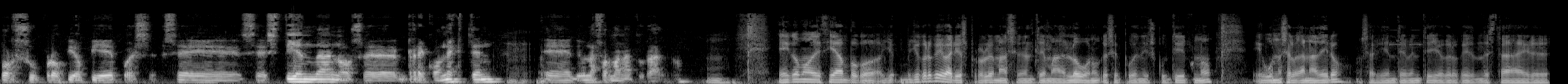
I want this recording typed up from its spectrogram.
por su propio pie pues se, se extiendan o se reconecten eh, de una forma natural. ¿no? Mm. Y ahí, como decía un poco, yo, creo que hay varios problemas en el tema del lobo, ¿no? Que se pueden discutir, ¿no? Eh, uno es el ganadero, o sea, evidentemente yo creo que es donde está el,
